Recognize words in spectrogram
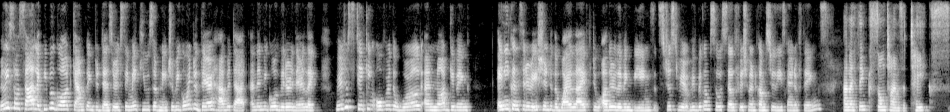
really so sad. Like people go out camping to deserts, they make use of nature. We go into their habitat and then we go litter there. Like we're just taking over the world and not giving any consideration to the wildlife, to other living beings. It's just we we've become so selfish when it comes to these kind of things. And I think sometimes it takes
